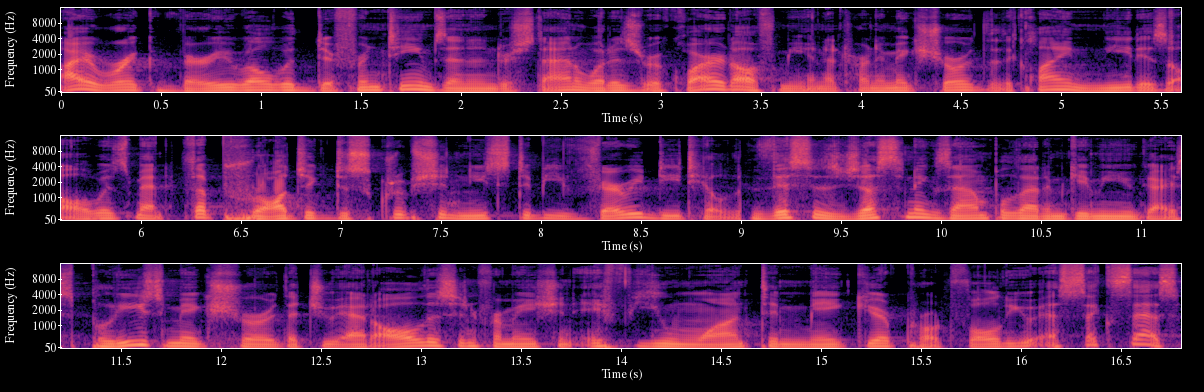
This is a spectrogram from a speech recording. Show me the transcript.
I work very well with different teams and understand what is required of me and I try to make sure that the client need is always met. The project description needs to be very detailed. This is just an example that I'm giving you guys. Please make sure that you add all this information if you want to make your portfolio a success.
